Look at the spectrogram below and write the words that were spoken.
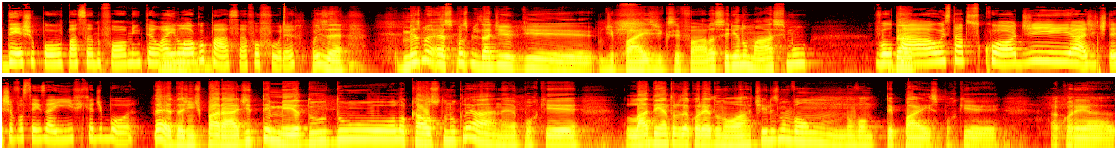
deixa o povo passando fome, então aí Uhum. logo passa a fofura. Pois é. Mesmo essa possibilidade de, de, de paz de que você fala seria no máximo. Voltar Da- ao status quo de ah, a gente deixa vocês aí e fica de boa. É, da gente parar de ter medo do holocausto nuclear, né? Porque lá dentro da Coreia do Norte eles não vão, não vão ter paz porque a Coreia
